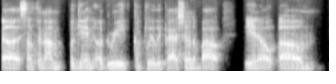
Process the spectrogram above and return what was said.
Uh, something I'm again agreed, completely passionate about. You know, um,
